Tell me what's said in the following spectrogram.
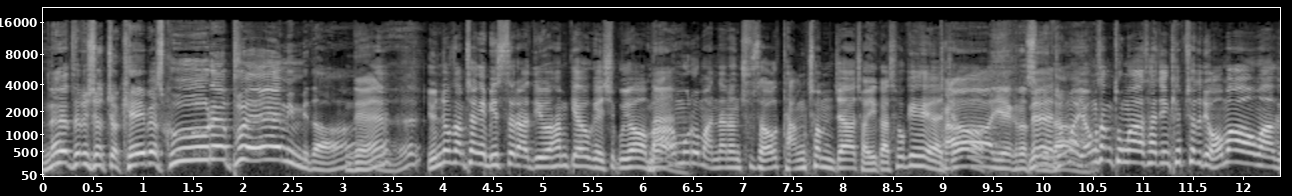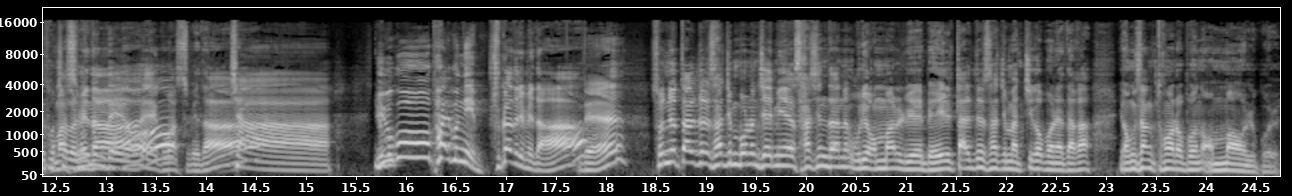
네, 들으셨죠? KBS 쿨 FM입니다. 네. 윤정수 남창희의 미스터 라디오 함께하고 계시고요. 마음으로 만나는 추석 당첨자 저희가 소개해야죠. 아, 예, 그렇습니다. 네, 정말 영상통화 사진 캡처들이 어마어마하게 도착을 고맙습니다. 했는데요. 예, 고맙습니다. 자, 6589님. 축하드립니다. 네. 손녀 딸들 사진 보는 재미에 사신다는 우리 엄마를 위해 매일 딸들 사진만 찍어 보내다가 영상 통화로 본 엄마 얼굴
